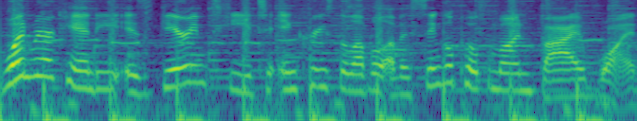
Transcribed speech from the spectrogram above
One rare candy is guaranteed to increase the level of a single Pokemon by one.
